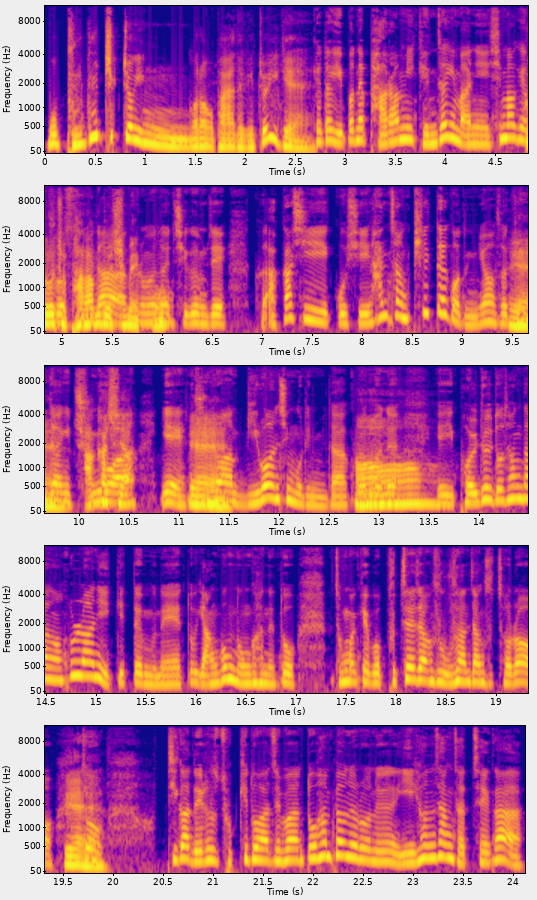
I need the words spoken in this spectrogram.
뭐 불규칙적인 거라고 봐야 되겠죠, 이게. 게다가 이번에 바람이 굉장히 많이 심하게 그렇죠, 불었습니다. 바람도 심했고. 그러면서 지금 이제 그 아카시 꽃이 한창 필 때거든요. 그래서 예. 굉장히 중요한 아카시아? 예, 예, 중요한 밀원 식물입니다. 그러면은 아. 예, 이 벌들도 상당한 혼란이 있기 때문에 또 양봉 농가는 또 정말 이렇게 뭐 부채 장수, 우산 장수처럼 예. 좀 비가 내려서 좋기도 하지만 또 한편으로는 이 현상 자체가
